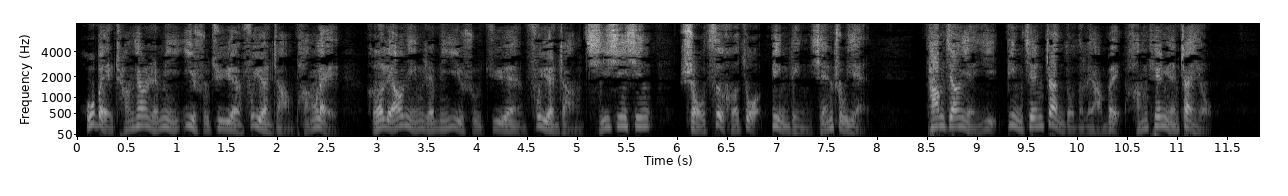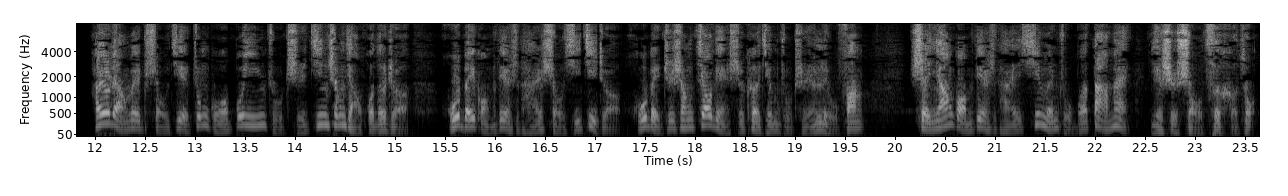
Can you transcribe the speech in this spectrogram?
湖北长江人民艺术剧院副院长庞磊和辽宁人民艺术剧院副院长齐欣欣首次合作并领衔主演。他们将演绎并肩战斗的两位航天员战友，还有两位首届中国播音主持金声奖获得者，湖北广播电视台首席记者、湖北之声焦点时刻节目主持人柳芳，沈阳广播电视台新闻主播大麦也是首次合作。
